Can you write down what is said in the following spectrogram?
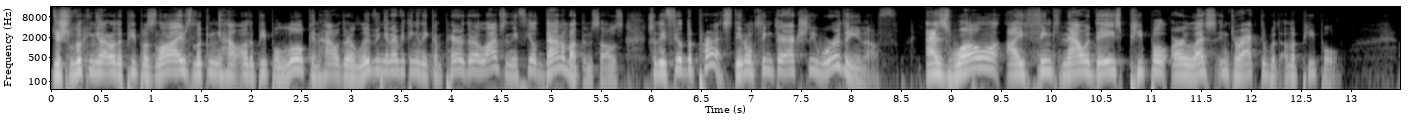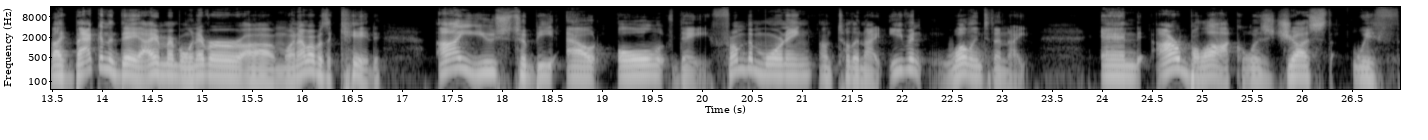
Just looking at other people's lives, looking at how other people look and how they're living and everything, and they compare their lives and they feel down about themselves. So they feel depressed. They don't think they're actually worthy enough. As well, I think nowadays people are less interactive with other people. Like back in the day, I remember whenever um, whenever I was a kid, I used to be out all day from the morning until the night, even well into the night. And our block was just with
